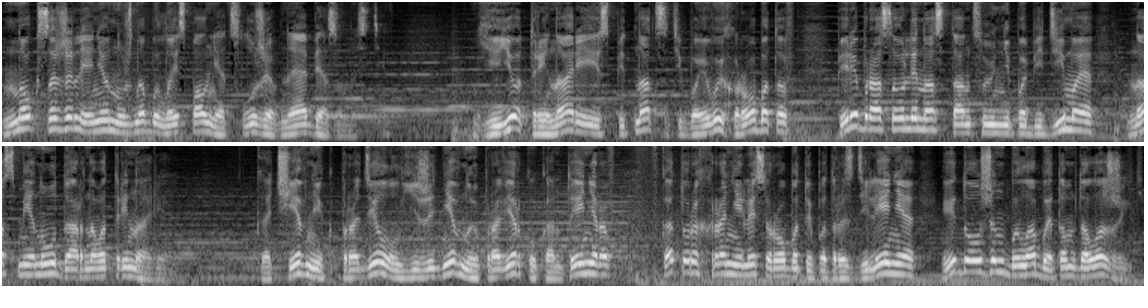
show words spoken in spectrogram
но, к сожалению, нужно было исполнять служебные обязанности. Ее тринарии из 15 боевых роботов перебрасывали на станцию «Непобедимая» на смену ударного тринария. Кочевник проделал ежедневную проверку контейнеров, которых хранились роботы подразделения, и должен был об этом доложить.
